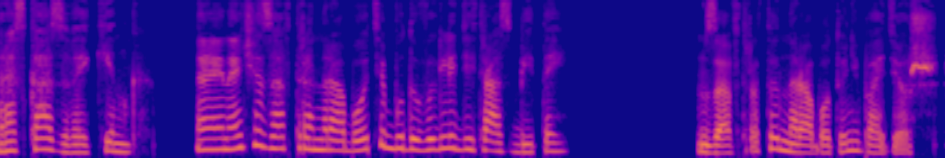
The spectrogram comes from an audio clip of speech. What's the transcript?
«Рассказывай, Кинг, а иначе завтра на работе буду выглядеть разбитой». «Завтра ты на работу не пойдешь.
